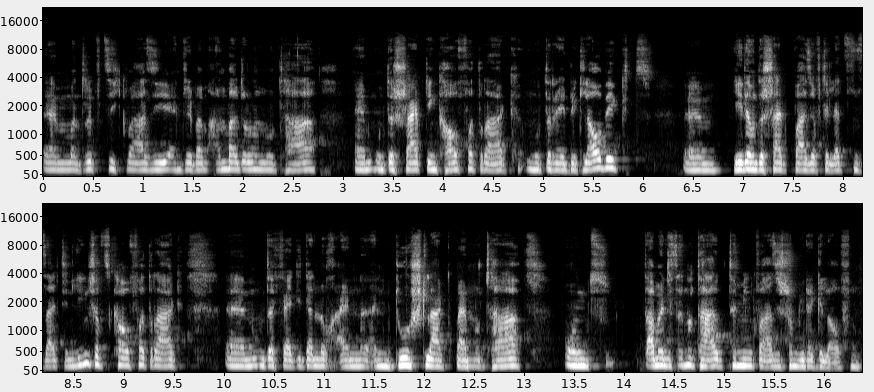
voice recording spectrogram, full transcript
Ähm, man trifft sich quasi entweder beim Anwalt oder Notar ähm, unterschreibt den Kaufvertrag notariell beglaubigt. Ähm, jeder unterschreibt quasi auf der letzten Seite den Liegenschaftskaufvertrag ähm, und erfährt dann noch einen, einen Durchschlag beim Notar und damit ist der Notartermin quasi schon wieder gelaufen.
